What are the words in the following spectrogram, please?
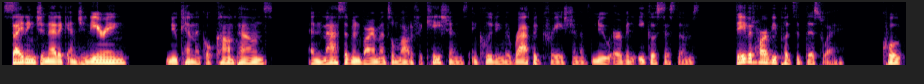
Citing genetic engineering, new chemical compounds, and massive environmental modifications, including the rapid creation of new urban ecosystems, David Harvey puts it this way quote,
